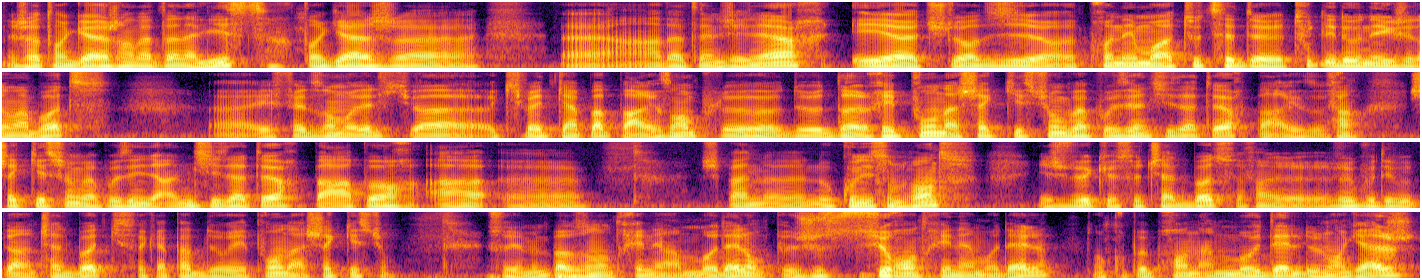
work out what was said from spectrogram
Déjà, t'engages un data analyst, t'engages euh, un data engineer, et euh, tu leur dis, prenez-moi toutes, les données que j'ai dans ma boîte, euh, et faites-en un modèle qui va, qui va être capable, par exemple, de, de, répondre à chaque question que va poser un utilisateur, par enfin, chaque question que va poser un utilisateur par rapport à, euh, je sais pas, nos, conditions de vente. Et je veux que ce chatbot, enfin, je veux que vous développez un chatbot qui soit capable de répondre à chaque question. N'y a même pas besoin d'entraîner un modèle, on peut juste surentraîner un modèle. Donc, on peut prendre un modèle de langage,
